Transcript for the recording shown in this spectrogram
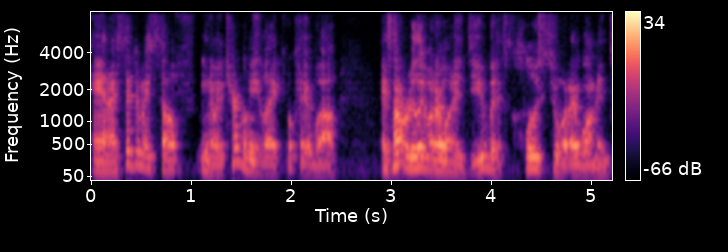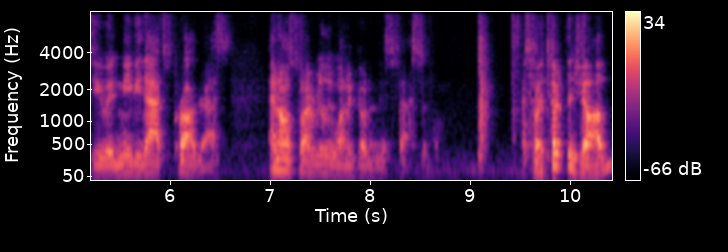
And I said to myself, you know, internally, like, okay, well, it's not really what I want to do, but it's close to what I want to do. And maybe that's progress. And also, I really want to go to this festival. So I took the job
